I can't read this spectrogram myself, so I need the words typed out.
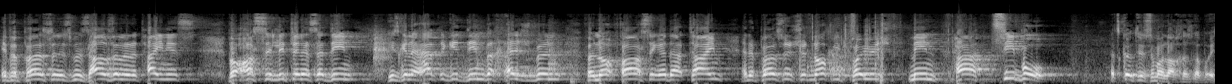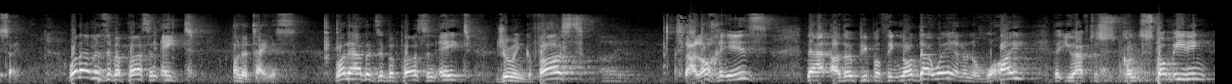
if a person is mezalzel in a tainis, v'asil litin esadin, he's going to have to get din b'cheshbon for not fasting at that time, and a person should not be perish min ha-tzibur. Let's go through some halachas, what we say. What happens if a person ate on a tainus? What happens if a person ate during a fast? Oh, so the halacha is that although people think not that way, I don't know why, that you have to stop eating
